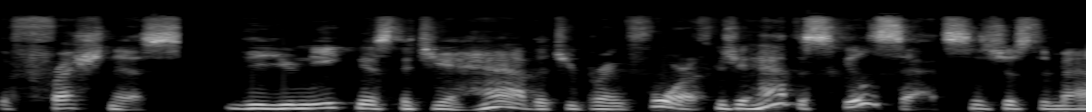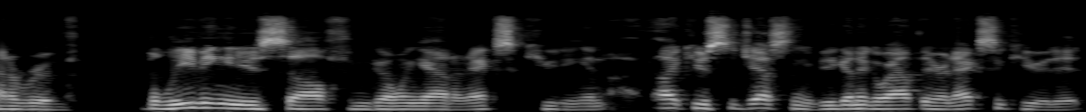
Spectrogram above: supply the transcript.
the freshness, the uniqueness that you have that you bring forth because you have the skill sets. It's just a matter of believing in yourself and going out and executing. And like you're suggesting, if you're going to go out there and execute it,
